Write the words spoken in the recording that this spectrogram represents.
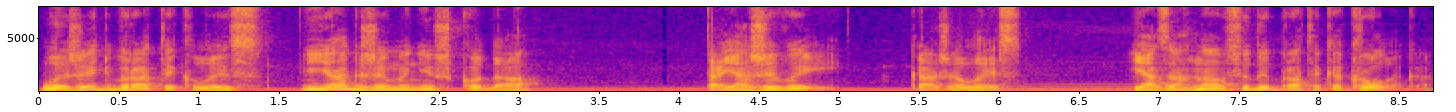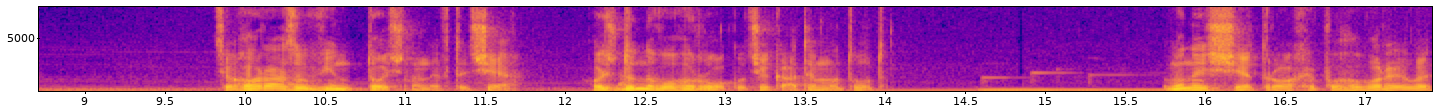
Лежить братик лис, як же мені шкода. Та я живий, каже лис. Я загнав сюди братика кролика. Цього разу він точно не втече, хоч до Нового року чекатиму тут. Вони ще трохи поговорили.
